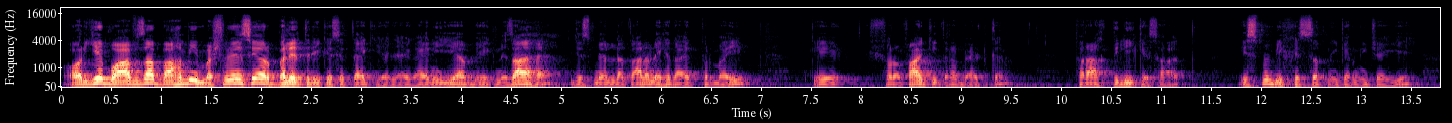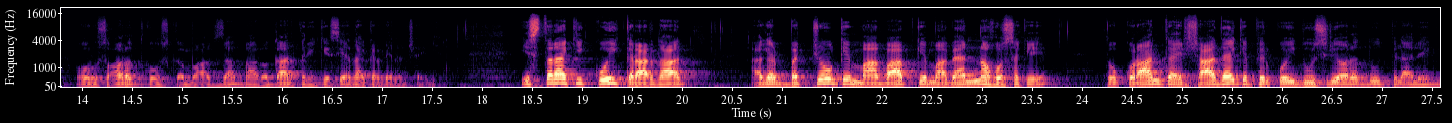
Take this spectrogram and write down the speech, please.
اور یہ معاوضہ باہمی مشورے سے اور بھلے طریقے سے طے کیا جائے گا۔ یعنی یہ اب ایک نظا ہے جس میں اللہ تعالیٰ نے ہدایت فرمائی کہ شرفا کی طرح بیٹھ کر، فراخ دلی کے ساتھ اس میں بھی خصت نہیں کرنی چاہیے اور اس عورت کو اس کا معاوضہ باوقار طریقے سے ادا کر دینا چاہیے۔ اس طرح کی کوئی قرارداد اگر بچوں کے ماں باپ کے مابین نہ ہو سکے، تو قرآن کا ارشاد ہے کہ پھر کوئی دوسری عورت دودھ پلا لے گی۔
